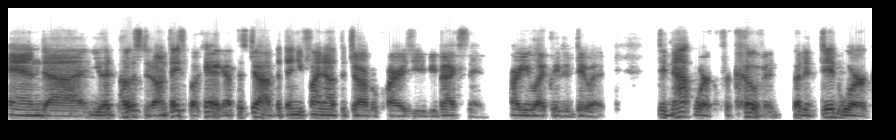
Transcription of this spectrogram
and uh, you had posted on Facebook, hey, I got this job, but then you find out the job requires you to be vaccinated. Are you likely to do it? Did not work for COVID, but it did work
